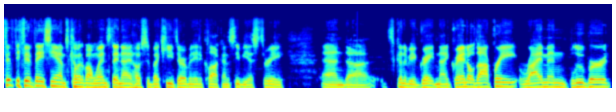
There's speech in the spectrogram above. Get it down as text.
55th ACM is coming up on Wednesday night, hosted by Keith Urban, 8 o'clock on CBS 3. And uh, it's going to be a great night. Grand Ole Opry, Ryman, Bluebird,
